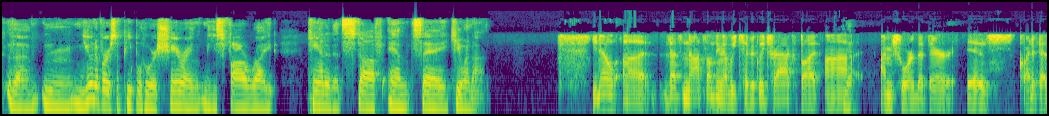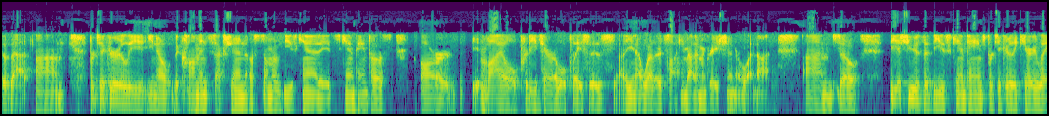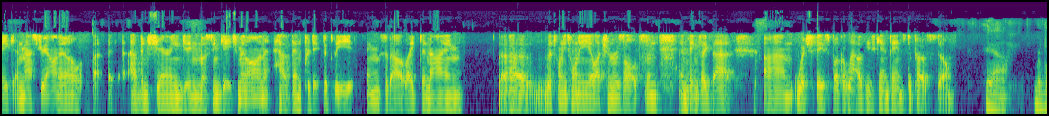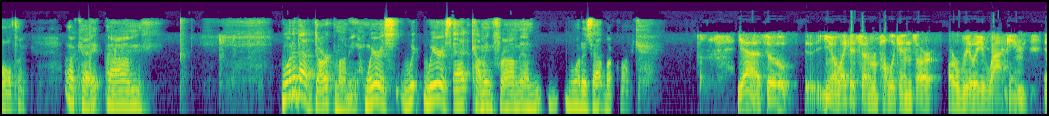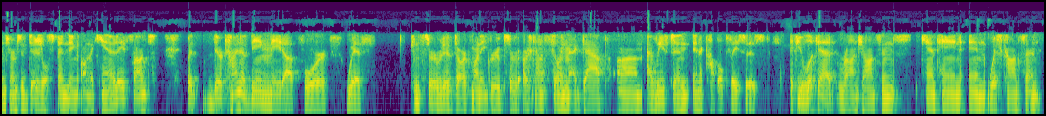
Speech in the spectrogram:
the mm, universe of people who are sharing these far right candidates stuff and say QAnon? You know, uh, that's not something that we typically track, but uh, yeah. I'm sure that there is quite a bit of that. Um, particularly, you know, the comment section of some of these candidates' campaign posts are vile, pretty terrible places. Uh, you know, whether it's talking about immigration or whatnot. Um, so the issues that these campaigns, particularly Kari Lake and Mastriano, uh, have been sharing getting the most engagement on have been predictably things about like denying uh, the 2020 election results and, and things like that, um, which Facebook allows these campaigns to post still. Yeah, revolting. Okay. Um, what about dark money? Where is where is that coming from, and what does that look like? Yeah, so you know, like I said, Republicans are are really lacking in terms of digital spending on the candidate front, but they're kind of being made up for with conservative dark money groups are, are kind of filling that gap, um, at least in in a couple places. If you look at Ron Johnson's campaign in Wisconsin,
